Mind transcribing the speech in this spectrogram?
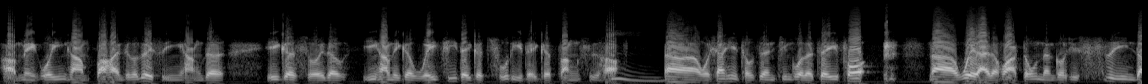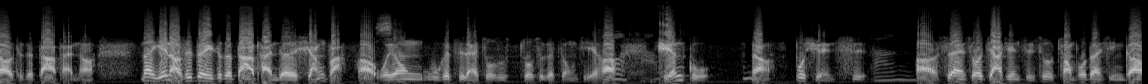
啊美国银行包含这个瑞士银行的。一个所谓的银行的一个危机的一个处理的一个方式哈，那我相信投资人经过了这一波，那未来的话都能够去适应到这个大盘哈。那严老师对于这个大盘的想法啊，我用五个字来做出做出个总结哈，选股啊不选市啊。虽然说加权指数创波段新高，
